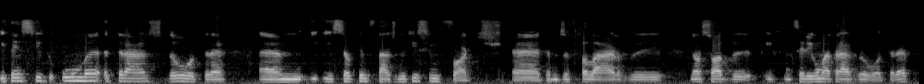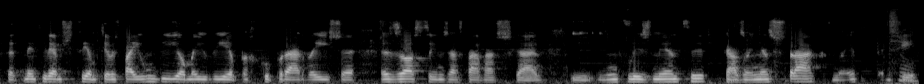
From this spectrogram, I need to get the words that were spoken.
e tem sido uma atrás da outra. Um, e, e, são tempestades muitíssimo fortes. Uh, estamos a falar de não só de, enfim, de serem uma atrás da outra, portanto nem tivemos tempo, tivemos para aí um dia ou meio dia para recuperar da Isha, a Jocelyn já estava a chegar e, e infelizmente causam imensos estragos, não é? Portanto, Sim.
